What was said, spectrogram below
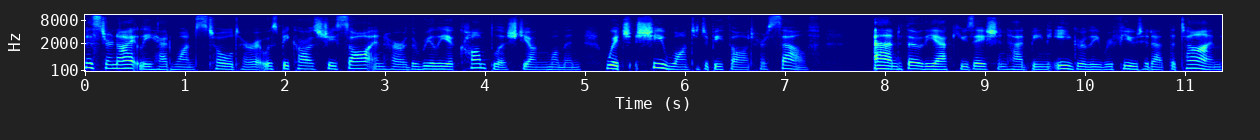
Mr. Knightley had once told her it was because she saw in her the really accomplished young woman which she wanted to be thought herself; and though the accusation had been eagerly refuted at the time,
